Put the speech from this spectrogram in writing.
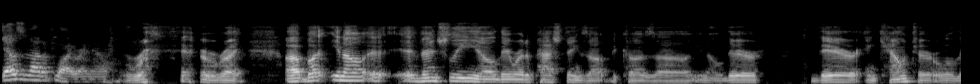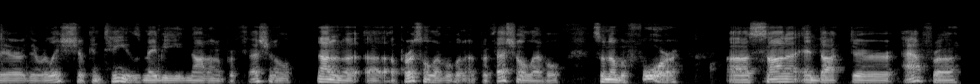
does not apply right now. right, right. Uh, but you know, eventually, you know, they were to patch things up because uh, you know, their their encounter or their their relationship continues, maybe not on a professional, not on a, a personal level, but on a professional level. So number four, uh, Sana and Dr. Aphra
